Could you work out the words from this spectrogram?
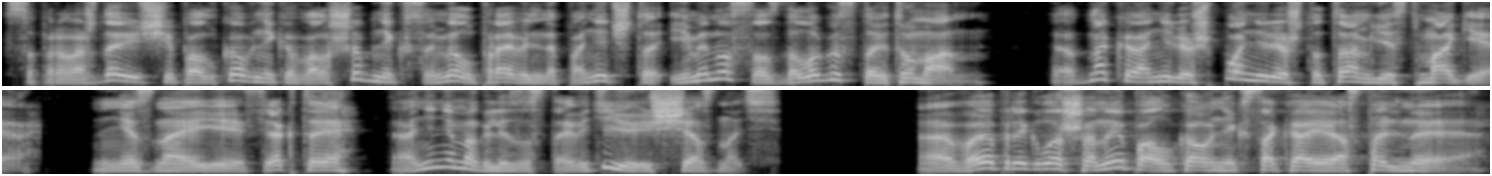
Сопровождающий полковника волшебник сумел правильно понять, что именно создало густой туман. Однако они лишь поняли, что там есть магия. Не зная её эффекты, они не могли заставить её исчезнуть. «Вы приглашены, полковник Сака и остальные».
